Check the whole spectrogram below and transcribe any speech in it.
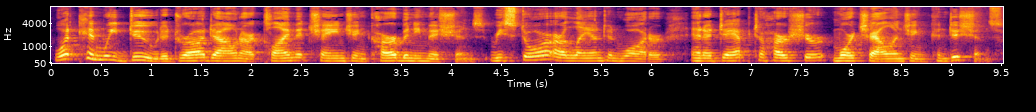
What can we do to draw down our climate changing carbon emissions, restore our land and water, and adapt to harsher, more challenging conditions?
